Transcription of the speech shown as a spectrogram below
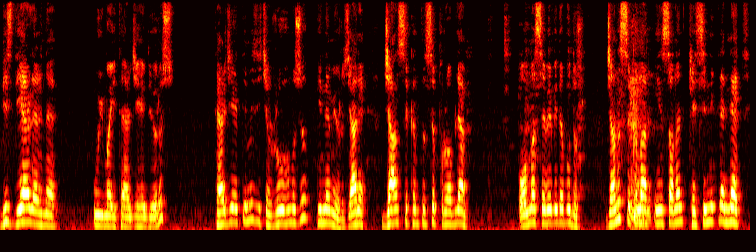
biz diğerlerine uymayı tercih ediyoruz. Tercih ettiğimiz için ruhumuzu dinlemiyoruz. Yani can sıkıntısı, problem olma sebebi de budur. Canı sıkılan insanın kesinlikle net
